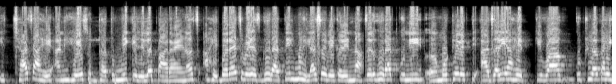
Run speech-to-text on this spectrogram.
इच्छाच आहे आणि हे सुद्धा तुम्ही केलेलं पारायणच आहे. बऱ्याच वेळेस घरातील महिला सेवेकरींना जर घरात कुणी मोठे व्यक्ती आजारी आहेत किंवा कुठलं काही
